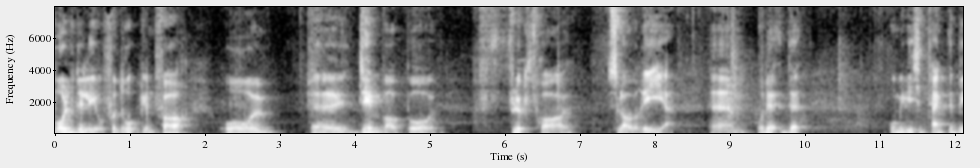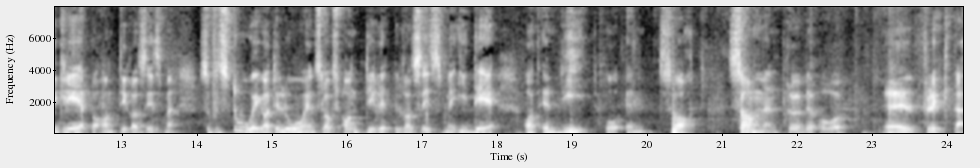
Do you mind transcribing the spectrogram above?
voldelig og fordrukken far. Og eh, Jim var på flukt fra slaveriet. Um, og det, det, om jeg ikke tenkte begrepet antirasisme, så forsto jeg at det lå en slags antirasisme i det at en hvit og en svart sammen prøvde å eh, flykte.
